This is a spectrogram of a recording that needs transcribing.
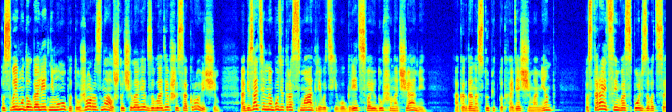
По своему долголетнему опыту Жора знал, что человек, завладевший сокровищем, обязательно будет рассматривать его, греть свою душу ночами — а когда наступит подходящий момент, постарается им воспользоваться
